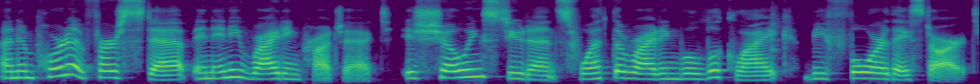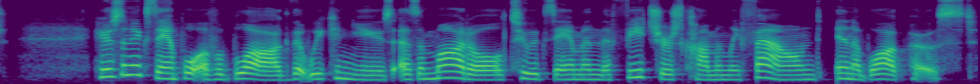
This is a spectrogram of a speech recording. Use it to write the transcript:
An important first step in any writing project is showing students what the writing will look like before they start. Here's an example of a blog that we can use as a model to examine the features commonly found in a blog post.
